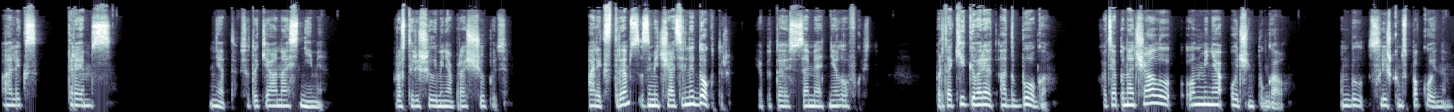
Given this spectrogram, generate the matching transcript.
Алекс Тремс?» Нет, все-таки она с ними. Просто решила меня прощупать. Алекс Трэмс — замечательный доктор. Я пытаюсь замять неловкость. Про таких говорят от Бога. Хотя поначалу он меня очень пугал. Он был слишком спокойным.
